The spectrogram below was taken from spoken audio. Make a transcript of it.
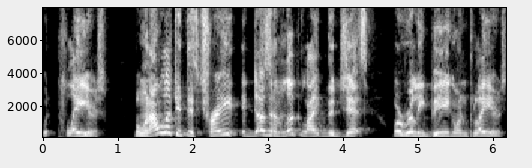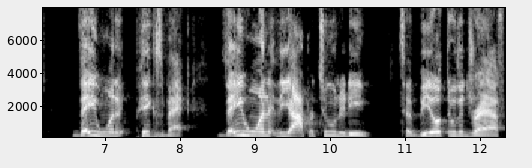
with players. But when I look at this trade, it doesn't look like the Jets were really big on players. They wanted picks back. They wanted the opportunity to build through the draft.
